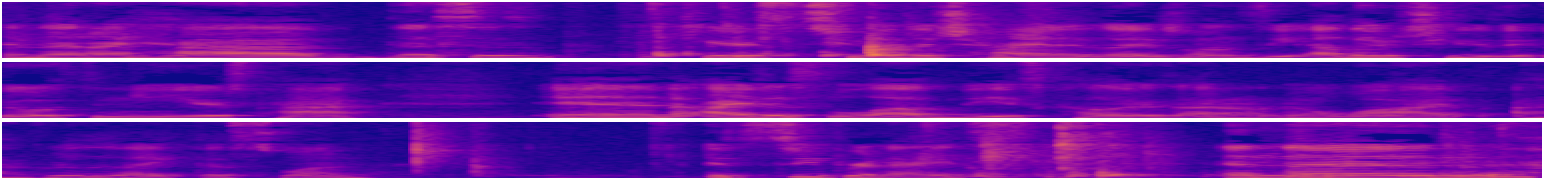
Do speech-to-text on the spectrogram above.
And then I have, this is, here's two of the China Glaze ones, the other two that go with the New Year's pack. And I just love these colors. I don't know why, I really like this one. It's super nice. And then,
